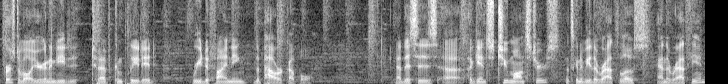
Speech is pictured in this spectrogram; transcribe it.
First of all, you're going to need to have completed redefining the power couple. Now this is uh, against two monsters, that's going to be the Rathalos and the Rathian.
